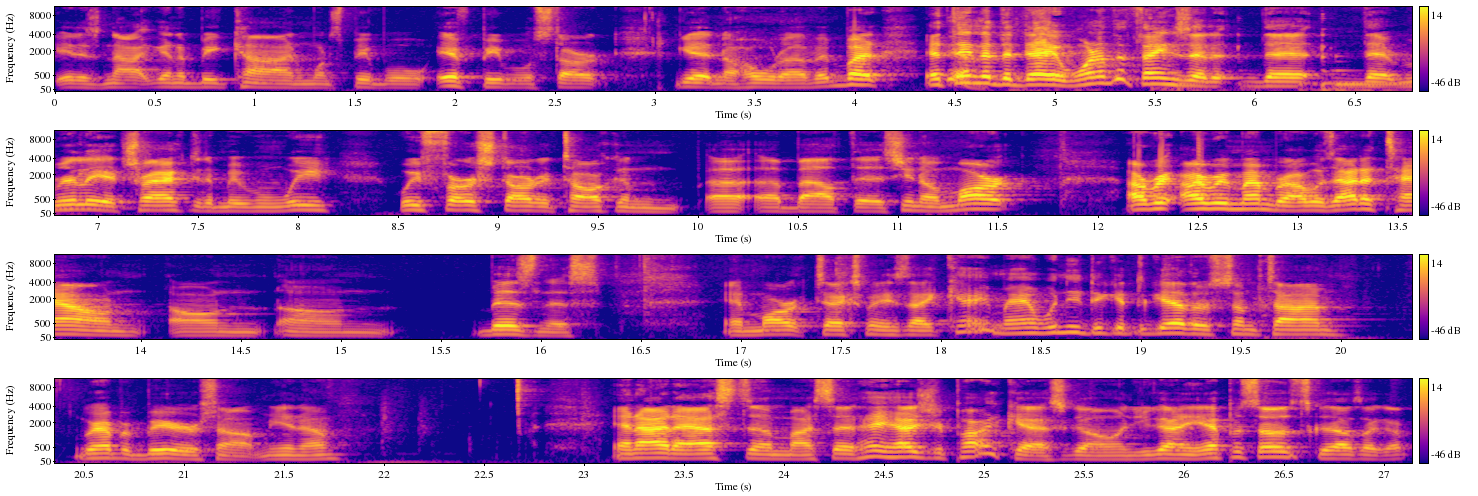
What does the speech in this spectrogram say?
it is not going to be kind once people if people start getting a hold of it. But at the yeah. end of the day, one of the things that that that really attracted me when we we first started talking uh, about this, you know, Mark I, re- I remember I was out of town on on business, and Mark texted me. He's like, "Hey man, we need to get together sometime, grab a beer or something," you know. And I'd asked him. I said, "Hey, how's your podcast going? You got any episodes?" Because I was like, I'll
